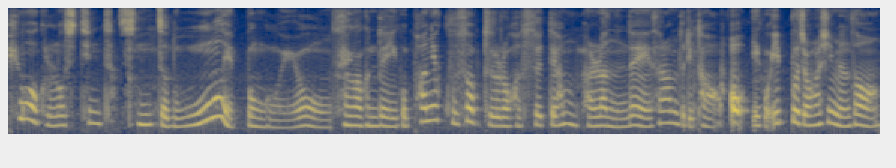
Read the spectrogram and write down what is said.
퓨어 글로시 틴트 진짜 너무 예쁜 거예요. 제가 근데 이거 파니쿠 수업 들으러 갔을 때 한번 발랐는데 사람들이 다 어? 이거 이쁘죠? 하시면서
